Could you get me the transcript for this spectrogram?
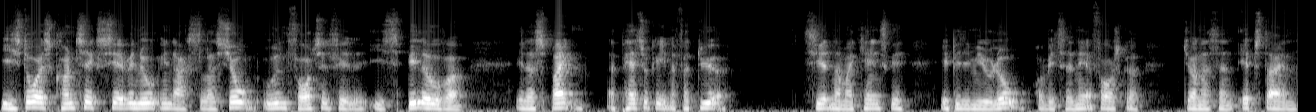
I historisk kontekst ser vi nu en acceleration uden fortilfælde i spillover eller spring af patogener fra dyr, siger den amerikanske epidemiolog og veterinærforsker Jonathan Epstein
